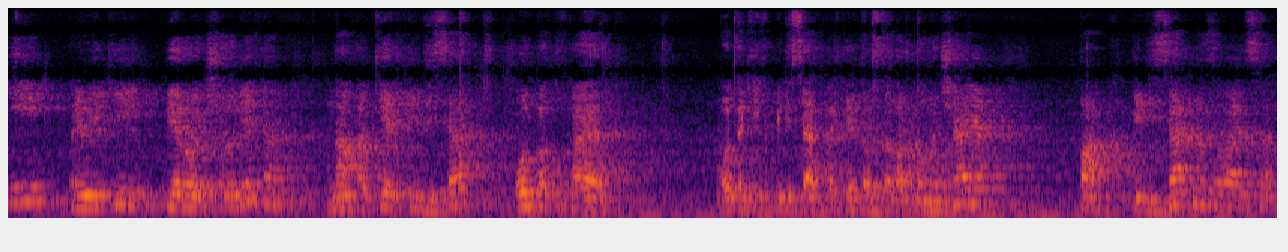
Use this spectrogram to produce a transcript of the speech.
и привлекли первого человека на пакет 50. Он покупает вот таких 50 пакетов заварного чая. Пак 50 называется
